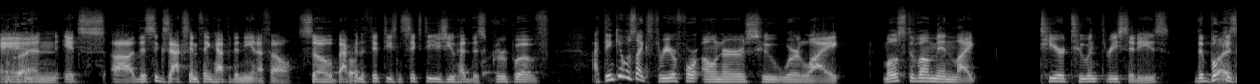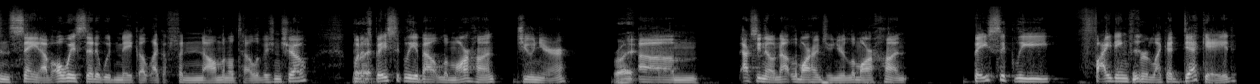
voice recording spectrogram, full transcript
And it's uh, this exact same thing happened in the NFL. So, back in the 50s and 60s, you had this group of, I think it was like three or four owners who were like, most of them in like tier two and three cities. The book Right. is insane. I've always said it would make a, like a phenomenal television show, but it's basically about Lamar Hunt Jr., Right. um actually no not lamar hunt jr lamar hunt basically fighting for like a decade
